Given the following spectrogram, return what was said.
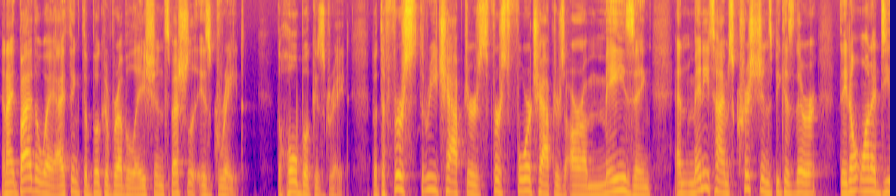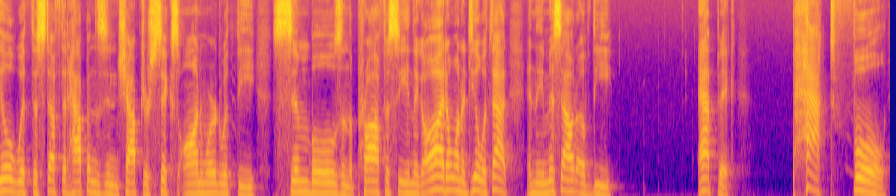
And I, by the way, I think the book of Revelation, especially, is great. The whole book is great. But the first three chapters, first four chapters are amazing. And many times Christians, because they're they don't want to deal with the stuff that happens in chapter six onward with the symbols and the prophecy, and they go, Oh, I don't want to deal with that. And they miss out of the epic, packed full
